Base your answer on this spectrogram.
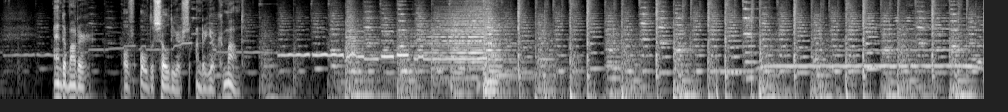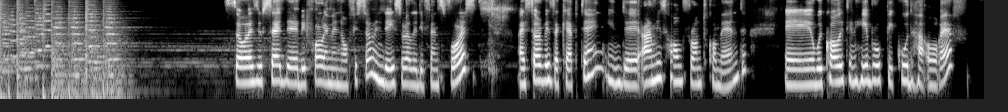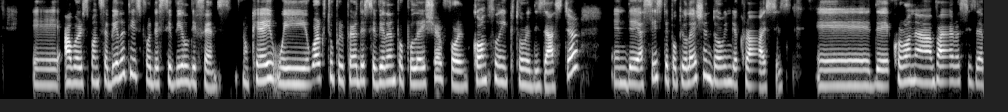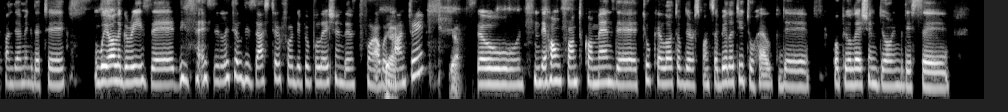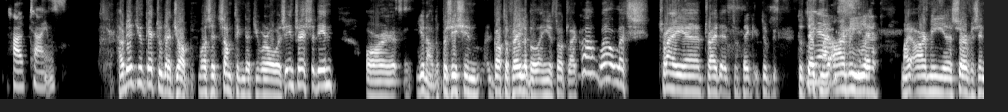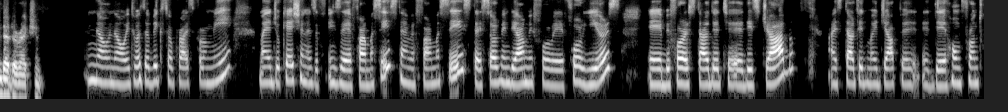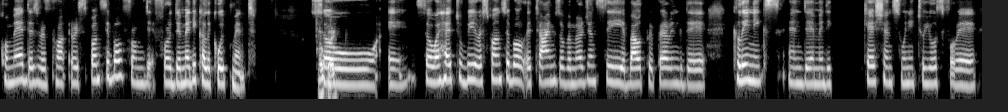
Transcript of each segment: and a mother of all the soldiers under your command. So, as you said uh, before, I'm an officer in the Israeli Defense Force. I serve as a captain in the Army's Home Front Command, uh, we call it in Hebrew Pikud HaOref. Uh, our responsibility is for the civil defense. Okay, we work to prepare the civilian population for conflict or a disaster, and they assist the population during a crisis. Uh, the coronavirus is a pandemic that we all agree is a, this is a little disaster for the population and for our Yeah. country. Yeah. So the Home Front Command uh, took a lot of the responsibility to help the population during this uh, hard times. How did you get to that job? Was it something that you were always interested in, or you know the position got available and you thought like, oh well, let's try uh, try to, to take to to take my army uh, my army uh, service in that direction? No, no, it was a big surprise for me. My education is a, is a pharmacist. I'm a pharmacist. I served in the army for uh, four years uh, before I started uh, this job. I started my job uh, at the Home Front Command as repo- responsible from the, for the medical equipment. So, uh, so I had to be responsible at times of emergency about preparing the clinics and the medications we need to use for a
